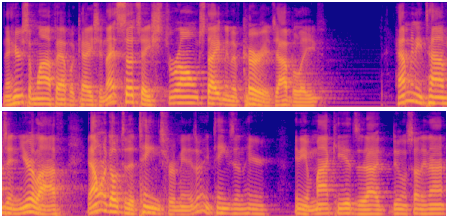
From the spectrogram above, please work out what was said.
Now, here's some life application. That's such a strong statement of courage, I believe. How many times in your life, and I want to go to the teens for a minute. Is there any teens in here? Any of my kids that I do on Sunday night?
